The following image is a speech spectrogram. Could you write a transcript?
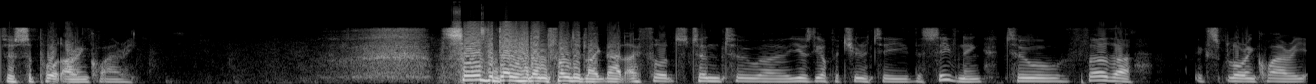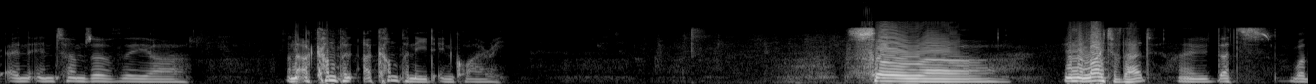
to support our inquiry. So as the day had unfolded like that, I thought to, to uh, use the opportunity this evening to further explore inquiry in, in terms of the uh, an accompanied, inquiry. So, uh, in the light of that, I, that's what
